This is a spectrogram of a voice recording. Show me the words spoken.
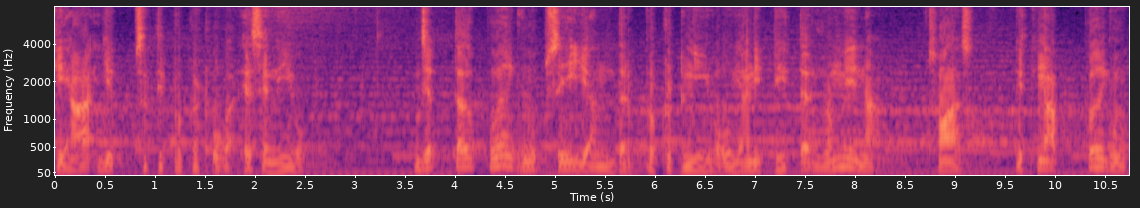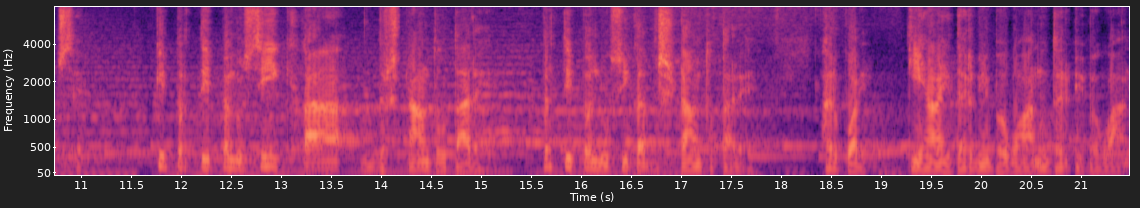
कि हाँ ये सत्य प्रकट होगा, ऐसे नहीं होगा। जब तक पूर्ण रूप से ये अंदर प्रकट नहीं हो, यानी भीतर रमे ना श्वास, इतना पूर्ण रूप से कि प्रतिपल उसी का दृष्टांत होता रहे। प्रतिपल उसी का दृष्टांत होता रहे। हर पल कि हाँ इधर भी भगवान, उधर भी भगवान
